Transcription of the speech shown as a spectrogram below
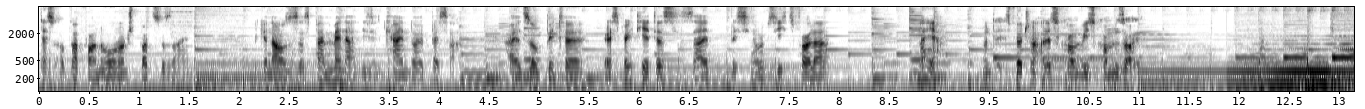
das Opfer von Hohn und Spott zu sein. Genauso ist das bei Männern, die sind kein Deut besser. Also bitte respektiert es, seid ein bisschen rücksichtsvoller. Naja, und es wird schon alles kommen, wie es kommen soll. Música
